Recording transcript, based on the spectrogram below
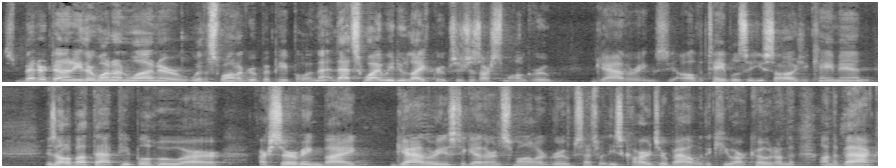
It's better done either one on one or with a smaller group of people. And that, that's why we do life groups, which is our small group gatherings. All the tables that you saw as you came in is all about that. People who are, are serving by gathering us together in smaller groups. That's what these cards are about with the QR code on the, on the back.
